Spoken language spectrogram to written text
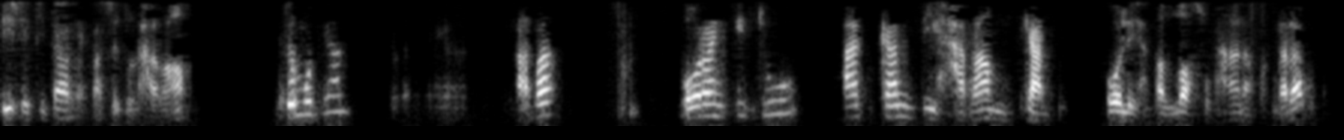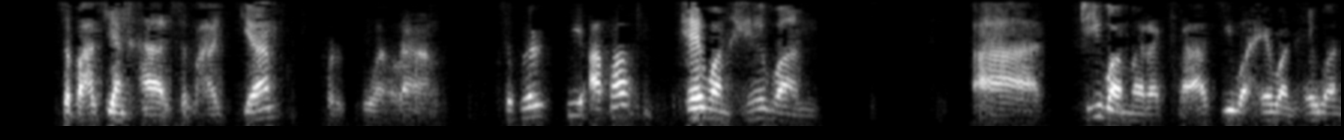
di sekitar Masjidil Haram. Kemudian apa orang itu akan diharamkan oleh Allah Subhanahu wa taala sebahagian hal, sebahagian perbuatan. Seperti apa? Hewan-hewan uh, jiwa mereka, jiwa hewan-hewan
